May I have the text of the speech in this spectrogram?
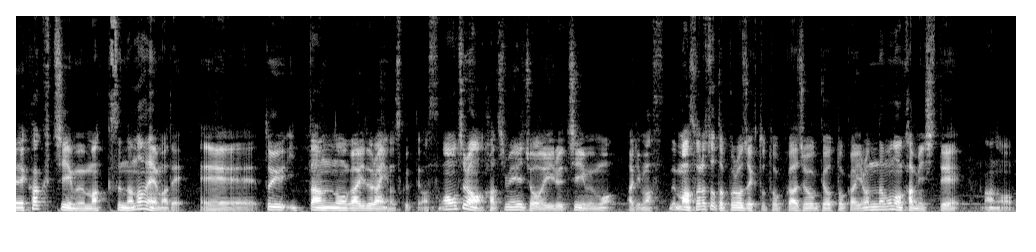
え各チームマックス7名まで、えー、という一旦のガイドラインを作ってます。まあ、もちろん8名以上いるチームもあります。で、まあ、それはちょっとプロジェクトとか状況とかいろんなものを加味して、あの、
